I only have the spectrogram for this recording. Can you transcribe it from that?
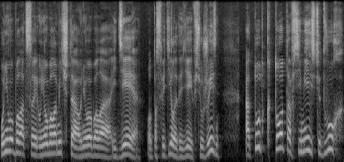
У него была цель, у него была мечта, у него была идея, он посвятил этой идее всю жизнь, а тут кто-то в 72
